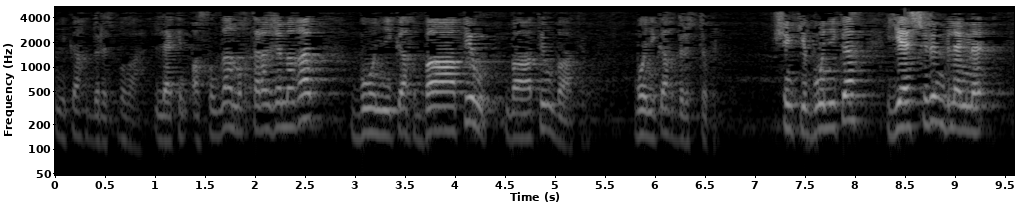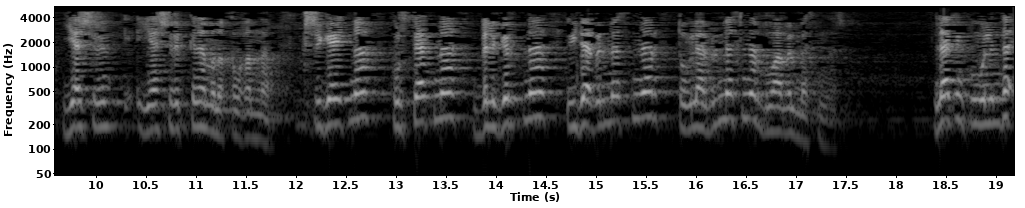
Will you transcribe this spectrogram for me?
никах дөрес була. Ләкин асылда мөхтәрәм җәмәгать, бу никах батил, батил, батил. Бу никах дөрес түгел. Чөнки бу никах яшерин белән яшерин яшереп кенә моны кылганнар. Кешегә әйтмә, күрсәтмә, белгертмә, өйдә белмәсеннәр, төгеләр белмәсеннәр, булар белмәсеннәр. Ләкин күңелендә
